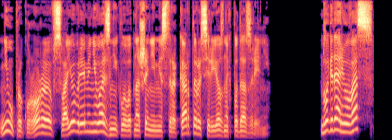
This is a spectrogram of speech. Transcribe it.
ни у прокурора в свое время не возникло в отношении мистера Картера серьезных подозрений. «Благодарю вас.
